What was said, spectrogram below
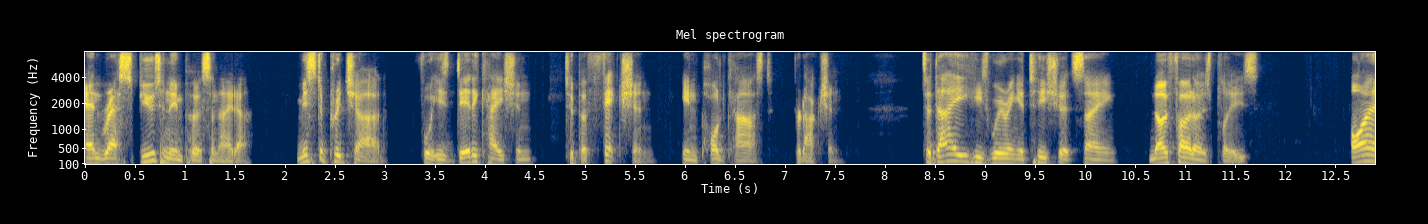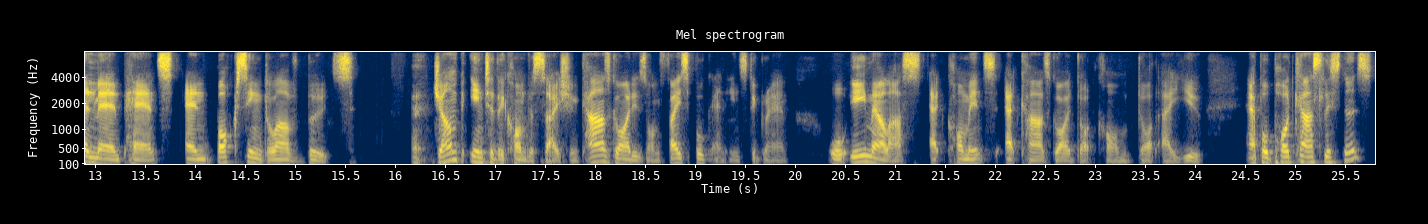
and Rasputin impersonator, Mr. Pritchard, for his dedication to perfection in podcast production. Today, he's wearing a t shirt saying, No photos, please. Iron Man pants and boxing glove boots. Jump into the conversation. Cars Guide is on Facebook and Instagram, or email us at comments at carsguide.com.au. Apple Podcast listeners,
